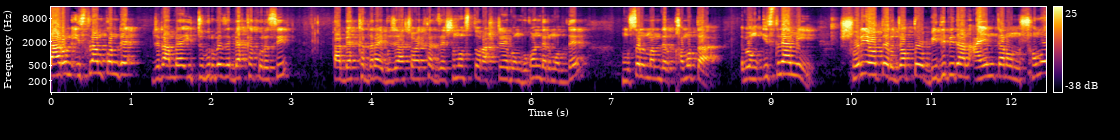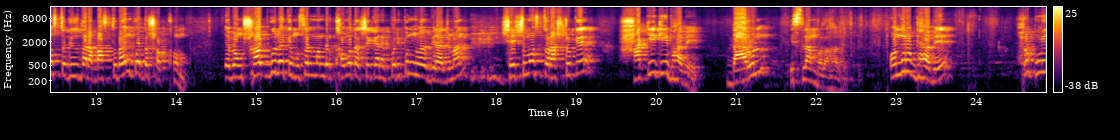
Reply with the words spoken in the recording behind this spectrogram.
দারুল ইসলাম কোনটে, যেটা আমরা একটু পূর্বে যে ব্যাখ্যা করেছি, তার ব্যাখ্যা দ্বারাই বোঝা আসে অর্থাৎ যে সমস্ত রাষ্ট্রের এবং ভূখণ্ডের মধ্যে মুসলমানদের ক্ষমতা এবং ইসলামী শরীয়তের যত বিধিবিধান, আইন কানুন, সমস্ত কিছু তারা বাস্তবায়ন করতে সক্ষম। এবং সবগুলোকে মুসলমানদের ক্ষমতা সেখানে পরিপূর্ণভাবে বিরাজমান সেই সমস্ত রাষ্ট্রকে হাকিকিভাবে দারুল ইসলাম বলা হবে। অনুরূপভাবে হুকমি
